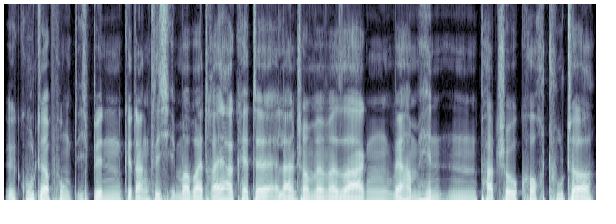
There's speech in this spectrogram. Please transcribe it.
Äh, guter Punkt. Ich bin gedanklich immer bei Dreierkette. Allein schon, wenn wir sagen, wir haben hinten Pacho, Koch, Tutor.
